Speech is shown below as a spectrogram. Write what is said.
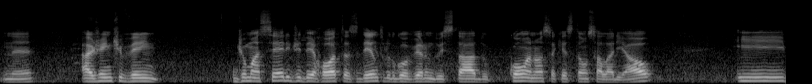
né? A gente vem de uma série de derrotas dentro do governo do estado com a nossa questão salarial e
